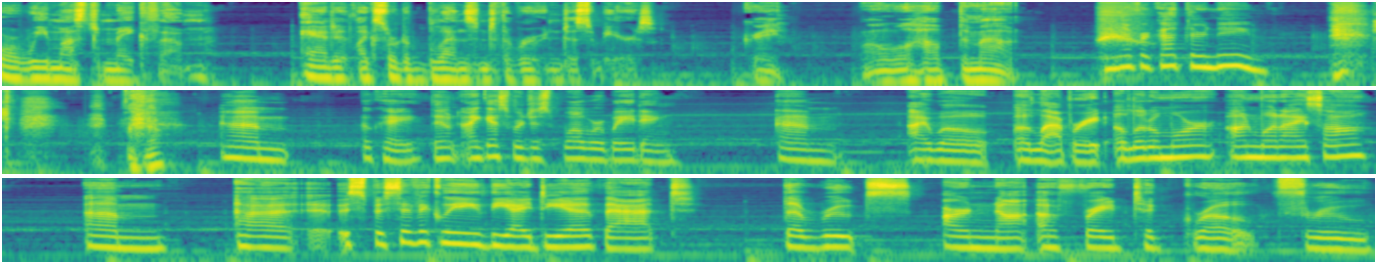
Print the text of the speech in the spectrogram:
or we must make them." And it like sort of blends into the root and disappears. Great. Well, we'll help them out. We never got their name. No. Um. Okay. Then I guess we're just while we're waiting. Um. I will elaborate a little more on what I saw. Um. Uh. Specifically, the idea that the roots are not afraid to grow through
